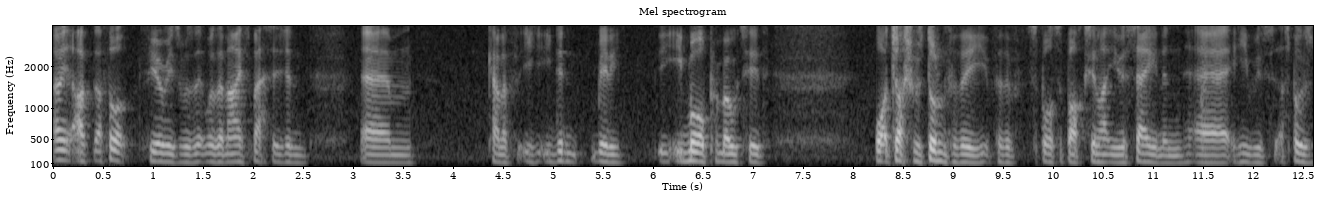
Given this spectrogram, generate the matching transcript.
I mean, I, I thought Fury's was it was a nice message and. Um, kind of he, he didn't really he more promoted what Josh was done for the for the sport of boxing, like you were saying, and uh, he was I suppose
